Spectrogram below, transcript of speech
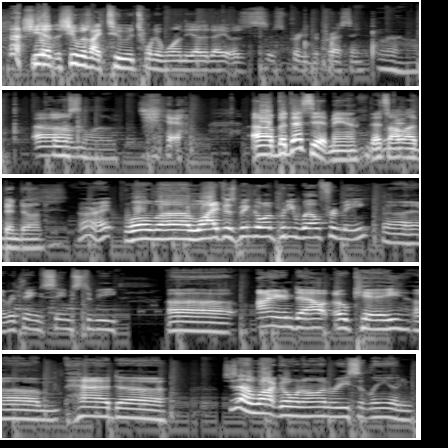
she had she was like two and twenty one the other day. It was it was pretty depressing. Oh, Um, yeah. Uh, but that's it, man. That's all I've been doing. All right. Well, uh, life has been going pretty well for me. Uh, everything seems to be uh, ironed out okay. Um, had uh, just had a lot going on recently, and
